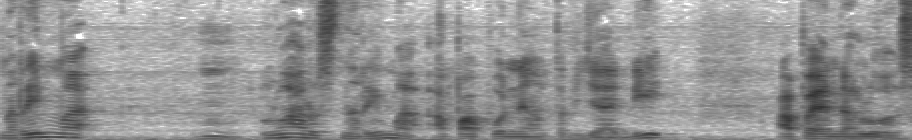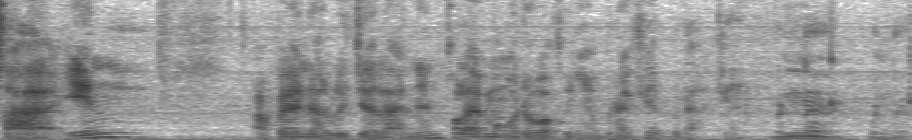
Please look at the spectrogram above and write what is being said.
nerima hmm. lu harus nerima apa pun yang terjadi apa yang udah lu usahain Hmm. apa yang udah lu jalanin kalau emang udah waktunya berakhir berakhir. Bener bener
